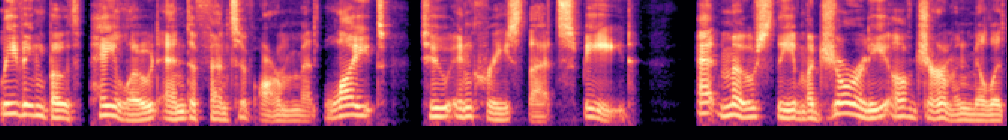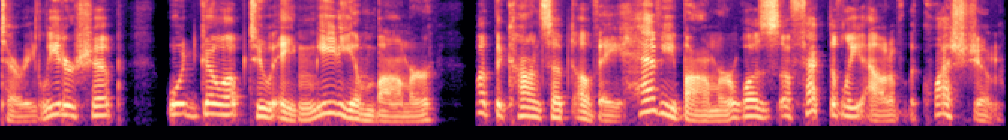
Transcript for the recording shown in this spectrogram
leaving both payload and defensive armament light to increase that speed. At most, the majority of German military leadership would go up to a medium bomber but the concept of a heavy bomber was effectively out of the question.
